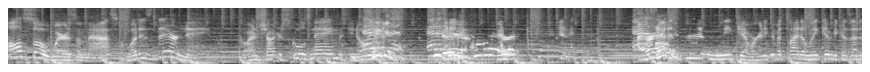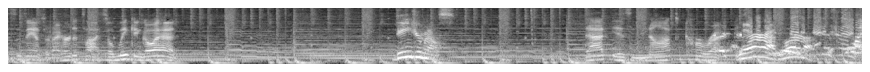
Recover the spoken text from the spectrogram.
also wears a mask. What is their name? Go ahead and shout your school's name if you know it. Edison. Edison. I heard Edison. Edison and Lincoln. We're gonna give a tie to Lincoln because Edison's answered. I heard a tie. So Lincoln, go ahead. Danger Mouse. That is not correct. Loara, Loara, Edison. I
